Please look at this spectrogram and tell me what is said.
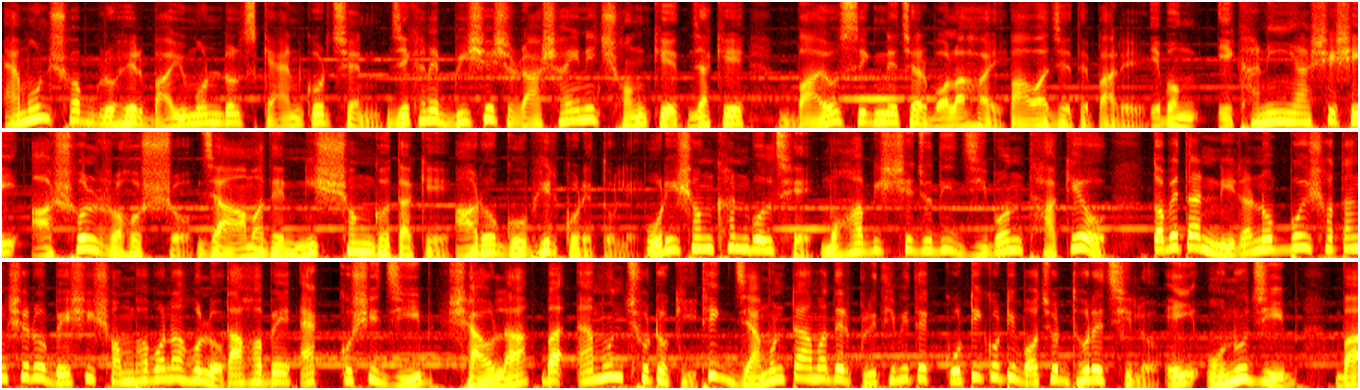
এমন সব গ্রহের বায়ুমণ্ডল স্ক্যান করছেন, যেখানে বিশেষ রাসায়নিক সংকেত, যাকে বায়োসিগনেচার বলা হয়, পাওয়া যেতে পারে। এবং এখানেই আসে সেই আসল রহস্য, যা আমাদের নিঃসঙ্গতাকে আরও গভীর করে তোলে। পরিসংখ্যান বলছে, মহাবিশ্বে যদি জীবন থাকেও, তবে তার নিরানব্বই শতাংশেরও বেশি সম্ভাবনা হলো, তা হবে এককোষী জীব, শ্যাওলা বা এমন ছোট কি ঠিক যেমনটা আমাদের পৃথিবীতে কোটি কোটি বছর ধরে ছিল, এই অণুজীব বা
